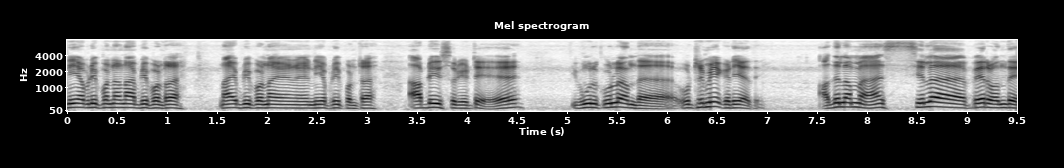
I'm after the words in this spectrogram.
நீ அப்படி பண்ண நான் இப்படி பண்ணுற நான் இப்படி பண்ண நீ எப்படி பண்ணுற அப்படின்னு சொல்லிட்டு இவங்களுக்குள்ள அந்த ஒற்றுமையே கிடையாது. அது இல்லாமல் சில பேர் வந்து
